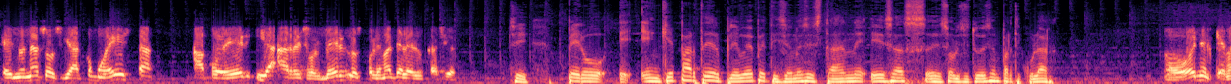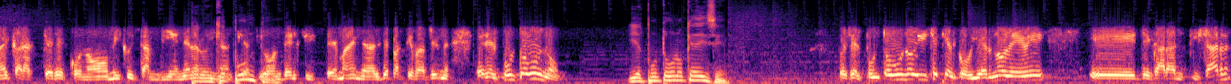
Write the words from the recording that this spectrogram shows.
en una sociedad como esta, a poder y a resolver los problemas de la educación. Sí, pero eh, ¿en qué parte del pliego de peticiones están esas eh, solicitudes en particular? No, en el tema de carácter económico y también en la financiación del sistema general de participación. En el punto uno. ¿Y el punto uno qué dice? Pues el punto uno dice que el gobierno debe eh, de garantizar,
